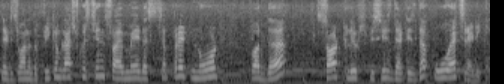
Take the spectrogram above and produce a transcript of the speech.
that is one of the frequent asked questions. So I made a separate note for the short-lived species that is the OH radical.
